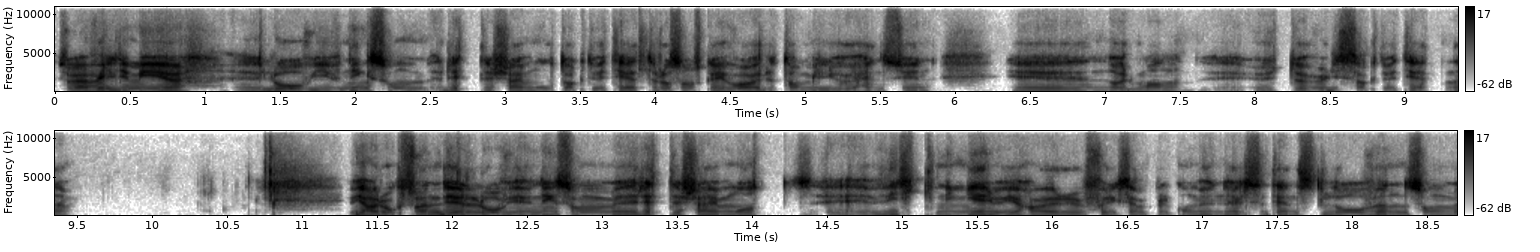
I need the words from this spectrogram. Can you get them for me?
Så det er veldig mye lovgivning som retter seg mot aktiviteter og som skal ivareta miljøhensyn Eh, når man eh, utøver disse aktivitetene. Vi har også en del lovgivning som retter seg mot eh, virkninger. Vi har f.eks. kommunehelsetjenesteloven som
